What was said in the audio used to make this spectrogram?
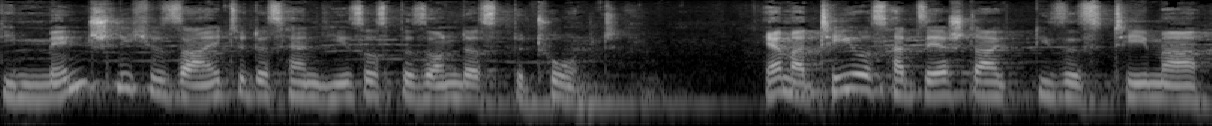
die menschliche Seite des Herrn Jesus besonders betont. Ja, Matthäus hat sehr stark dieses Thema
